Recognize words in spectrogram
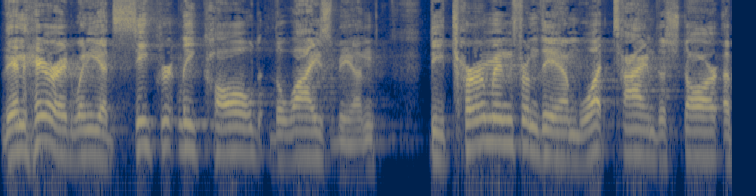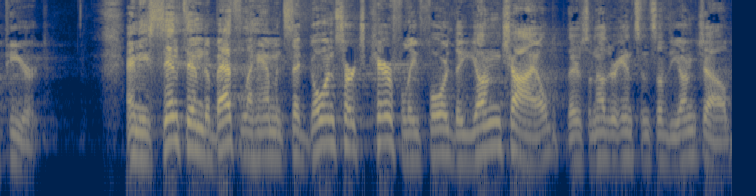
Then Herod, when he had secretly called the wise men, determined from them what time the star appeared. And he sent them to Bethlehem and said, Go and search carefully for the young child. There's another instance of the young child.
